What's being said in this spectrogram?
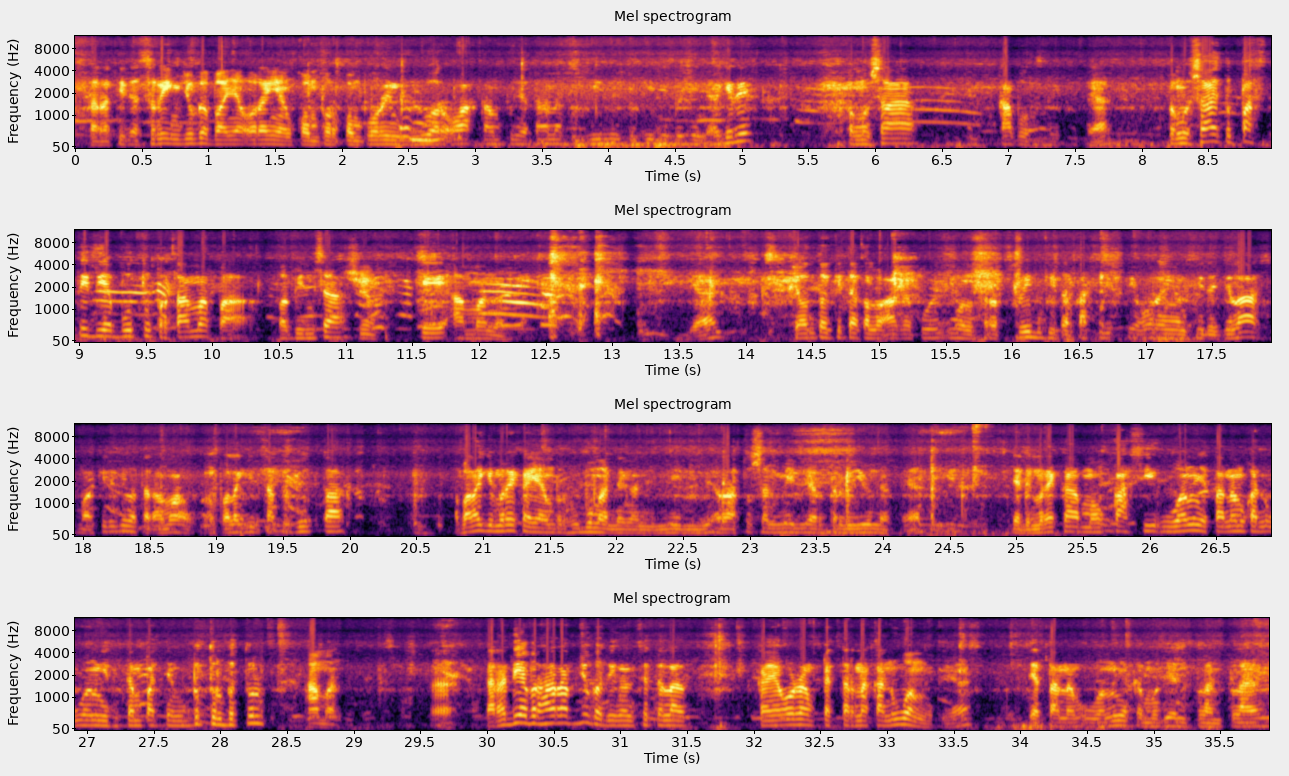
karena tidak sering juga banyak orang yang kompor-komporin di luar wah kamu punya tanah begini begini begini. Akhirnya pengusaha kabur ya. Pengusaha itu pasti dia butuh pertama Pak Babinsa keamanan. Ya. Contoh kita kalau ada uang seratus ribu kita kasih ke orang yang tidak jelas maka kita juga tidak mau. Apalagi satu juta. Apalagi mereka yang berhubungan dengan mil- ratusan miliar triliunan ya. Jadi mereka mau kasih uangnya tanamkan uangnya di tempat yang betul-betul aman Nah, karena dia berharap juga dengan setelah kayak orang peternakan uang gitu ya. Dia tanam uangnya kemudian pelan-pelan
